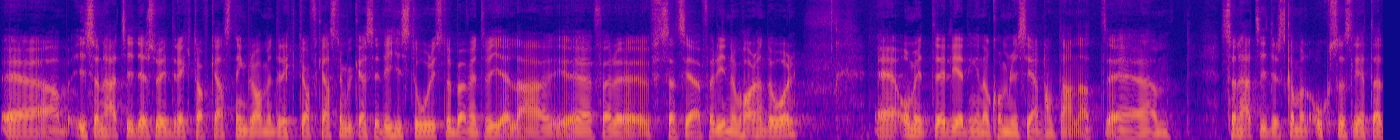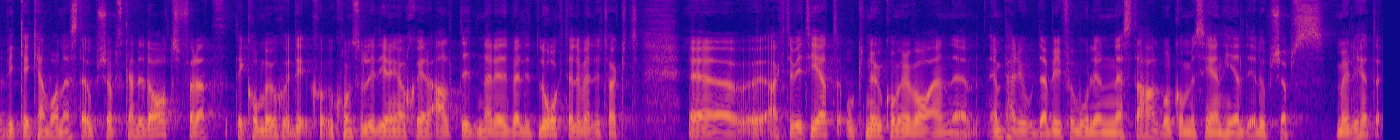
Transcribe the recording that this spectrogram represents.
Eh, I sådana här tider så är direktavkastning bra, men direktavkastning brukar jag säga det är historiskt och behöver inte gälla eh, för, eh, så att säga, för innevarande år. Eh, om inte ledningen har kommunicerat något annat. Eh, sådana här tider ska man också leta vilka kan vara nästa uppköpskandidat för att det kommer, det, konsolideringar sker alltid när det är väldigt lågt eller väldigt högt eh, aktivitet och nu kommer det vara en, en period där vi förmodligen nästa halvår kommer se en hel del uppköpsmöjligheter.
